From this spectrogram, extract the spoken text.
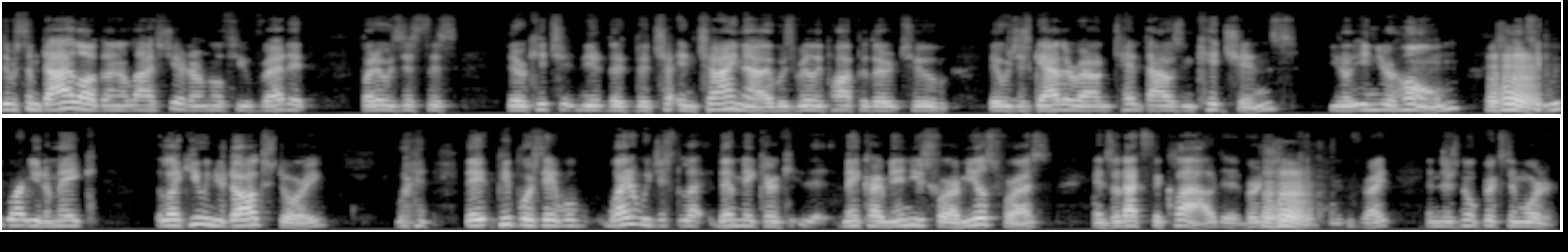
there was some dialogue on it last year. I don't know if you've read it, but it was just this. Their kitchen, the, the, the in China, it was really popular to. They would just gather around ten thousand kitchens, you know, in your home, mm-hmm. and say, "We want you to make like you and your dog story." they people were saying, "Well, why don't we just let them make our make our menus for our meals for us?" And so that's the cloud, uh, virtual mm-hmm. kitchens, right? And there's no bricks and mortar,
